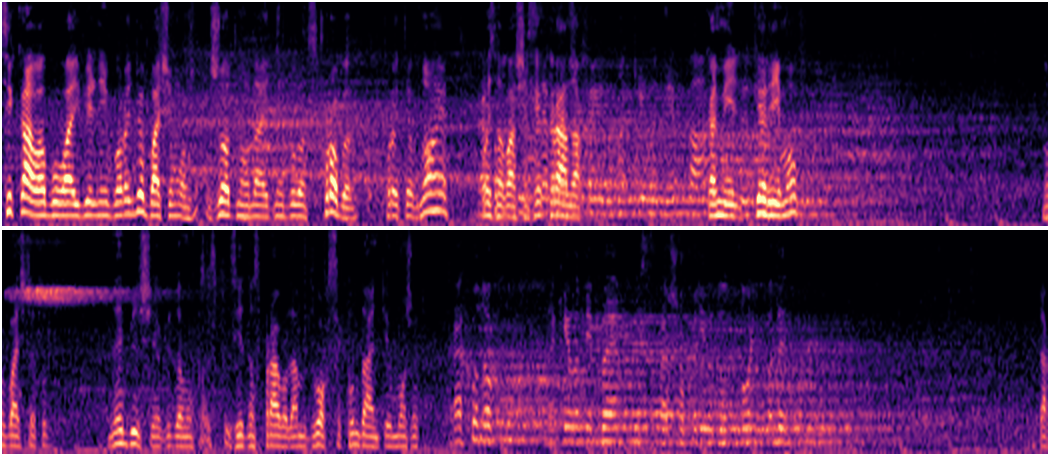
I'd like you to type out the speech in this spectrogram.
цікава буває вільній боротьбі. Бачимо, жодного навіть не було спроби пройти в ноги. Ось на ваших екранах Каміль Керімов. Ну, бачите, тут найбільше, як відомо, згідно з правилами, двох секундантів можуть Рахунок на килимі Б після першого періоду 0-1. Так,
